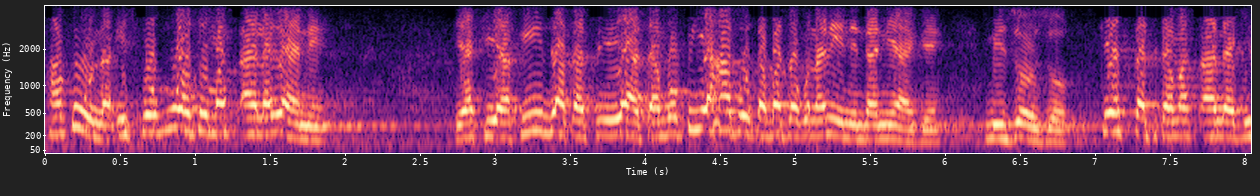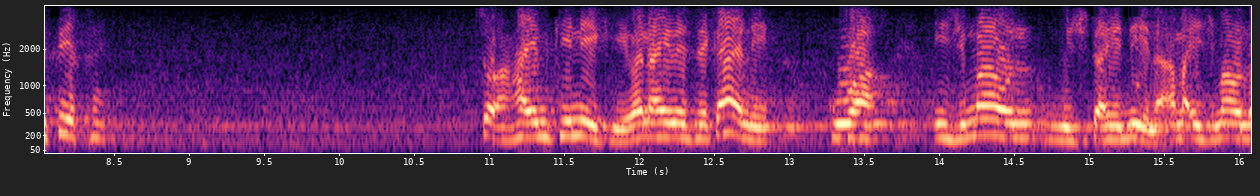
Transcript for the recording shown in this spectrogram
hakuna isipokuwa tu masala gani? Ya kiakida katiyat tambo pia hapo utapata kuna nini ndani yake? Mizozo. Kesi katika masala ya kifiqh so haimkiniki wala haiwezekani kuwa ijma'ul mujtahidina ama ijma'ul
